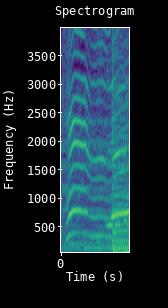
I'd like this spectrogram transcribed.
can't love.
